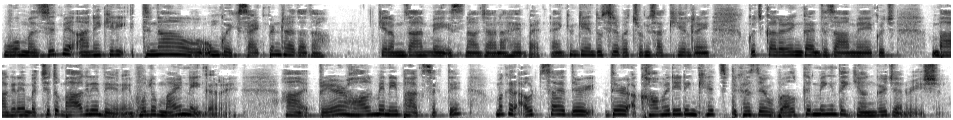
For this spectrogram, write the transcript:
وہ مسجد میں آنے کے لیے اتنا ان کو ایکسائٹمنٹ رہتا تھا۔ کہ رمضان میں اس نہ جانا ہے، بیٹھنا ہے، کیونکہ دوسرے بچوں کے ساتھ کھیل رہے ہیں۔ کچھ کلرنگ کا انتظام ہے، کچھ بھاگ رہے ہیں، بچے تو بھاگ نہیں دے رہے ہیں، وہ لوگ مائنڈ نہیں کر رہے۔ ہاں پریئر ہال میں نہیں بھاگ سکتے، مگر outside there there accommodating huts because they are welcoming the یگر جنریشن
